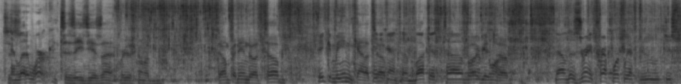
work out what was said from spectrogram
just, and let it work. It's as easy as that. We're just going to dump it into a tub. It can be any kind of tub. Any kind of tub, bucket, tub, bucket, tub. Now, is there any prep work we have to do just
